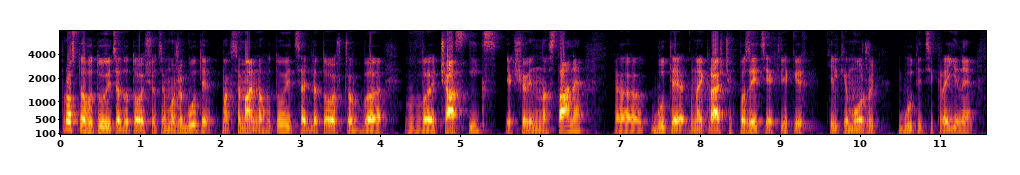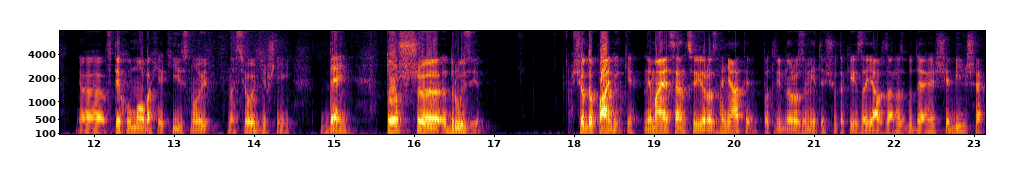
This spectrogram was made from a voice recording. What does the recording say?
Просто готуються до того, що це може бути, максимально готуються для того, щоб е, в час X, якщо він настане, е, бути в найкращих позиціях, в яких тільки можуть бути ці країни, в тих умовах, які існують на сьогоднішній день. Тож, е, друзі, Щодо паніки, немає сенсу її розганяти. Потрібно розуміти, що таких заяв зараз буде ще більше.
